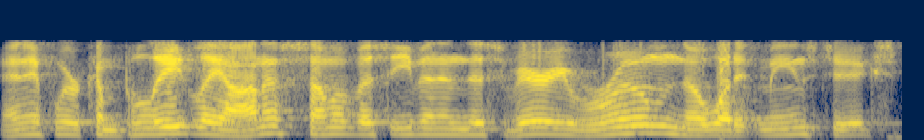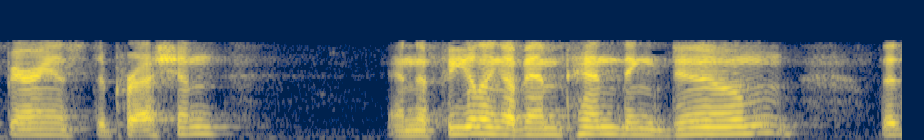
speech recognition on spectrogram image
And if we're completely honest, some of us, even in this very room, know what it means to experience depression and the feeling of impending doom, that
